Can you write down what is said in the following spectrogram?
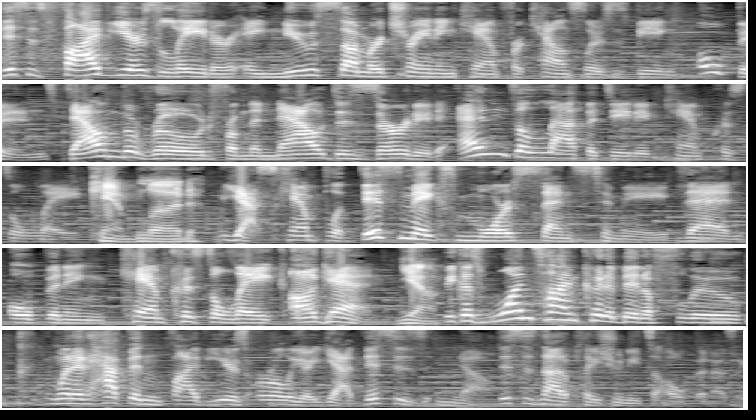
This is five years later. A new summer training camp for counselors is being opened down the road from the now deserted and dilapidated Camp Crystal Lake. Camp Blood. Yes, Camp Blood. This makes more sense to me than opening Camp Crystal Lake again. Yeah. Because one time could have been a fluke. When it happened five years earlier, yeah, this is no. This is not a place you need to open as a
